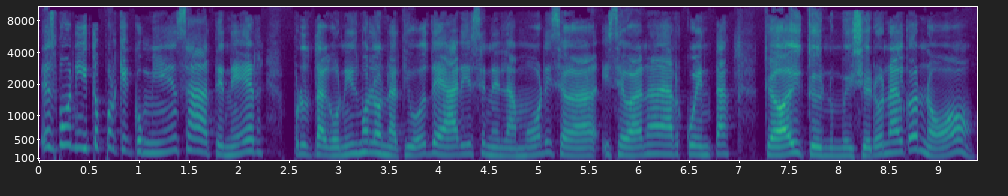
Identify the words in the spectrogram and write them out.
Es bonito porque comienza a tener protagonismo los nativos de Aries en el amor y se, va, y se van a dar cuenta que, ay, que me hicieron algo, no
